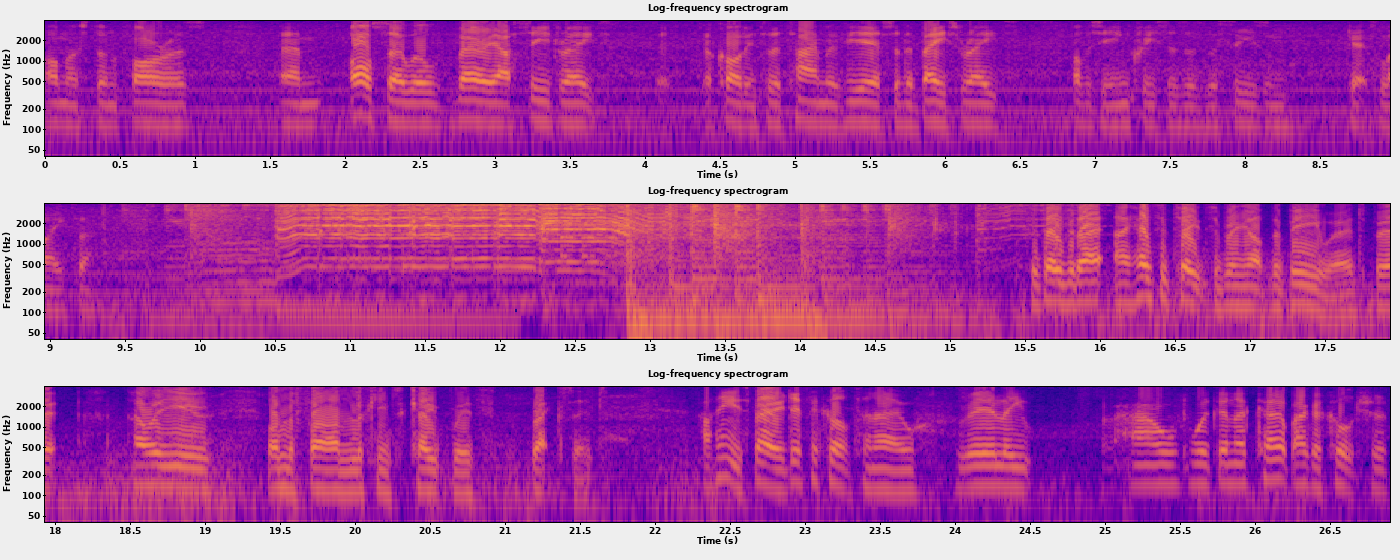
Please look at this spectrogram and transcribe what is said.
almost done for us. Um, also we'll vary our seed rate according to the time of year so the base rate obviously increases as the season gets later. So David, I, I, hesitate to bring up the B word, but how are you on the farm looking to cope with Brexit? I think it's very difficult to know really how we're going to cope. Agriculture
